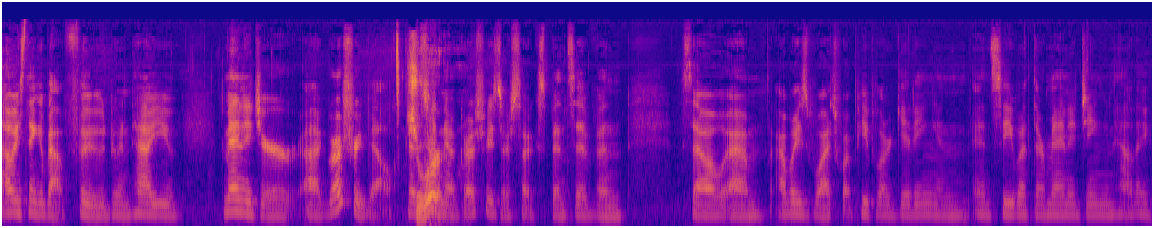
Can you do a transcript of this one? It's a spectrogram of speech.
I always think about food and how you manage your uh, grocery bill. Sure. You know, groceries are so expensive, and so um, I always watch what people are getting and, and see what they're managing and how they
